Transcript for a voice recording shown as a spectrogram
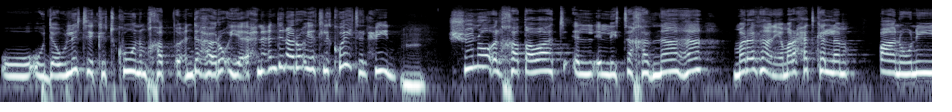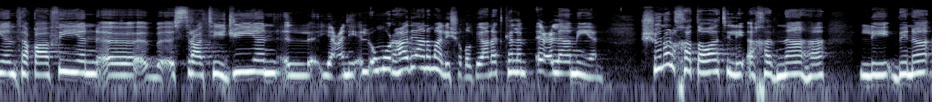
و- ودولتك تكون مخط... عندها رؤية إحنا عندنا رؤية الكويت الحين. شنو الخطوات ال- اللي اتخذناها مرة ثانية؟ ما راح أتكلم قانونيا ثقافيا آه، استراتيجيا يعني الأمور هذه أنا مالي شغل فيها أنا أتكلم إعلاميا. شنو الخطوات اللي أخذناها لبناء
